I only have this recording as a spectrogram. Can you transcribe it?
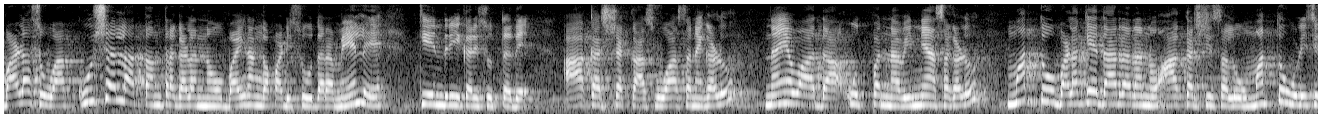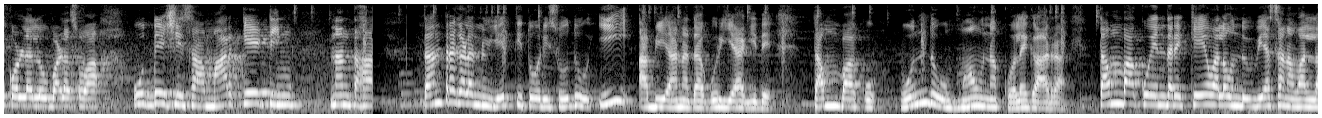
ಬಳಸುವ ಕುಶಲ ತಂತ್ರಗಳನ್ನು ಬಹಿರಂಗಪಡಿಸುವುದರ ಮೇಲೆ ಕೇಂದ್ರೀಕರಿಸುತ್ತದೆ. ಆಕರ್ಷಕ ಸುವಾಸನೆಗಳು ನಯವಾದ ಉತ್ಪನ್ನ ವಿನ್ಯಾಸಗಳು ಮತ್ತು ಬಳಕೆದಾರರನ್ನು ಆಕರ್ಷಿಸಲು ಮತ್ತು ಉಳಿಸಿಕೊಳ್ಳಲು ಬಳಸುವ ಉದ್ದೇಶಿಸ ಮಾರ್ಕೆಟಿಂಗ್ನಂತಹ ತಂತ್ರಗಳನ್ನು ಎತ್ತಿ ತೋರಿಸುವುದು ಈ ಅಭಿಯಾನದ ಗುರಿಯಾಗಿದೆ. ತಂಬಾಕು ಒಂದು ಮೌನ ಕೊಲೆಗಾರ. ತಂಬಾಕು ಎಂದರೆ ಕೇವಲ ಒಂದು ವ್ಯಸನವಲ್ಲ,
